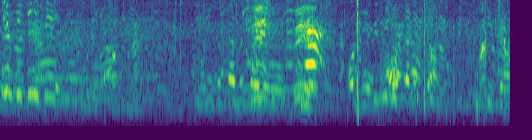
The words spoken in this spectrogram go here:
підійди. Підійди.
